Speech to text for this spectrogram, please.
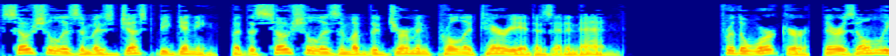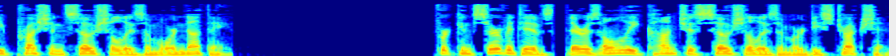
socialism is just beginning, but the socialism of the German proletariat is at an end. For the worker, there is only Prussian socialism or nothing. For conservatives, there is only conscious socialism or destruction.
